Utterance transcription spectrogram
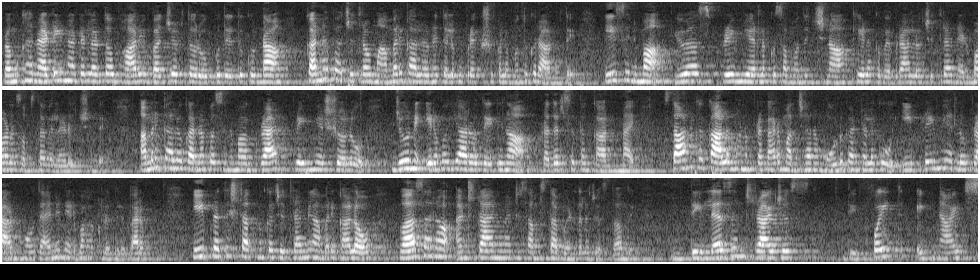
ప్రముఖ నటీనటులతో భారీ బడ్జెట్తో రూపుదిద్దుకున్న కన్నప్ప చిత్రం అమెరికాలోని తెలుగు ప్రేక్షకుల ముందుకు రానుంది. ఈ సినిమా యుఎస్ ప్రీమియర్లకు సంబంధించిన కీలక వివరాల్లో చిత్ర నిర్మాణ సంస్థ వెల్లడించింది. అమెరికాలో కన్నప్ప సినిమా గ్రాండ్ ప్రీమియర్ షోలు జూన్ ఇరవై ఆరో తేదీన ప్రదర్శితం కానున్నాయి. స్థానిక కాలమానం ప్రకారం మధ్యాహ్నం మూడు గంటలకు ఈ ప్రీమియర్లు ప్రారంభమవుతాయని నిర్వాహకులు తెలిపారు. ఈ ప్రతిష్టాత్మక చిత్రాన్ని అమెరికాలో వాసారా ఎంటర్టైన్మెంట్ సంస్థ విడుదల చేస్తోంది. The legend rises the faith ignites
